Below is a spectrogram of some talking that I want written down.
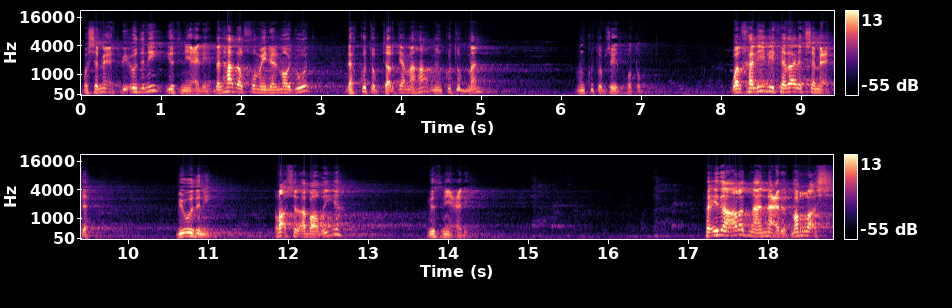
وسمعت بأذني يثني عليه. بل هذا الخميني الموجود له كتب ترجمها من كتب من؟ من كتب سيد قطب. والخليلي كذلك سمعته بأذني. رأس الأباضية يثني عليه. فإذا أردنا أن نعرف من رأس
